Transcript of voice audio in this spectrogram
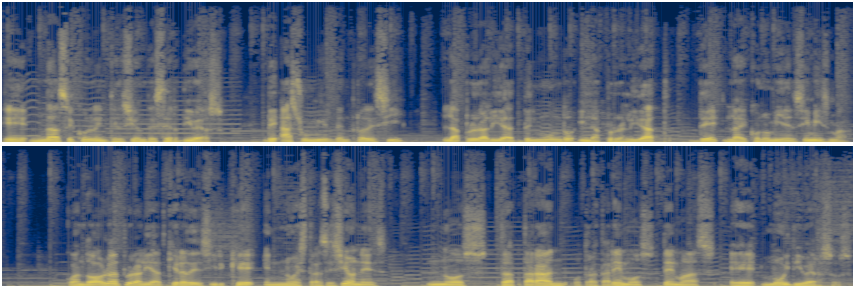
eh, nace con la intención de ser diverso, de asumir dentro de sí la pluralidad del mundo y la pluralidad de la economía en sí misma. Cuando hablo de pluralidad quiero decir que en nuestras sesiones nos tratarán o trataremos temas eh, muy diversos.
